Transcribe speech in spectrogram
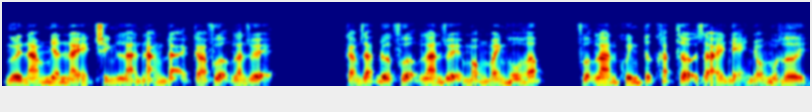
người nam nhân này chính là nàng đại ca Phượng Lan Duệ. Cảm giác được Phượng Lan Duệ mỏng manh hô hấp, Phượng Lan Khuynh tức khắc thở dài nhẹ nhõm một hơi.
